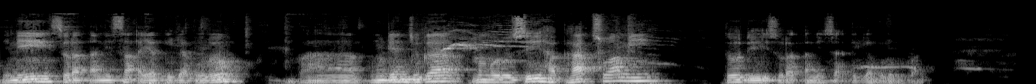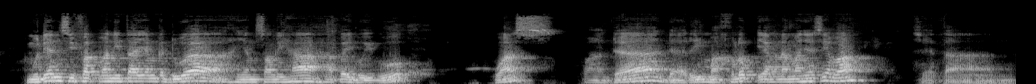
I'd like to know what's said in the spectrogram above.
Ini surat An-Nisa ayat 30. Kemudian juga mengurusi hak-hak suami. Itu di surat An-Nisa 34. Kemudian sifat wanita yang kedua yang salihah apa ibu-ibu? Was pada dari makhluk yang namanya siapa? Setan.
